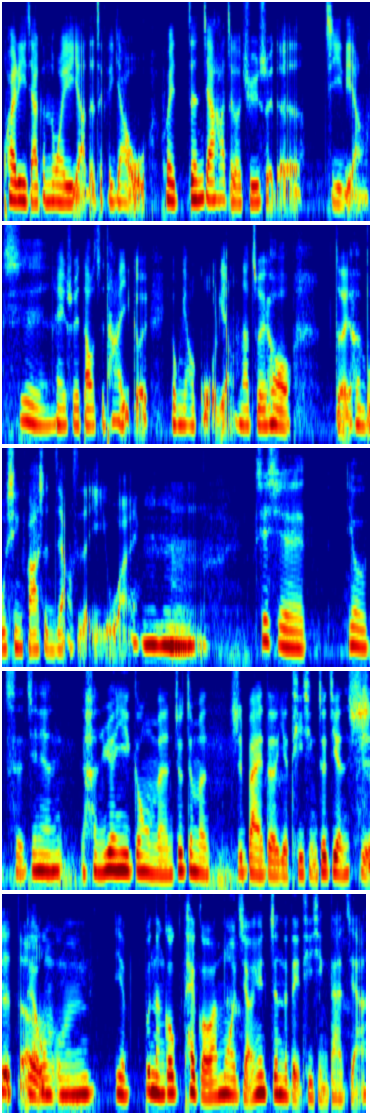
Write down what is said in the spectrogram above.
快利佳跟诺伊亚的这个药物会增加他这个橘水的。剂量是，哎，所以导致他一个用药过量，那最后对很不幸发生这样子的意外。嗯，嗯，谢谢柚子今天很愿意跟我们就这么直白的也提醒这件事。是的，对我我们也不能够太拐弯抹角，因为真的得提醒大家。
